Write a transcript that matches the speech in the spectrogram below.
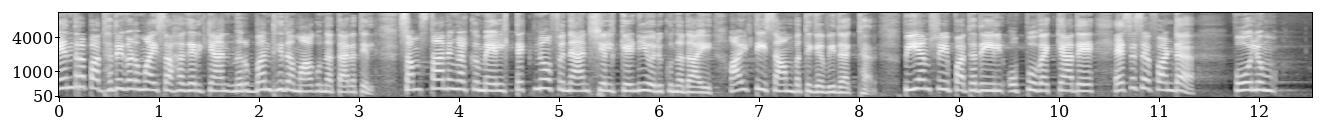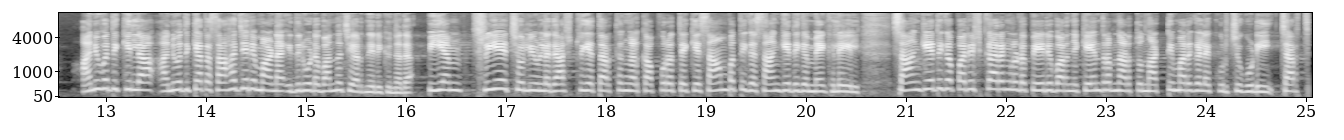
കേന്ദ്ര പദ്ധതികളുമായി സഹകരിക്കാൻ നിർബന്ധിതമാകുന്ന തരത്തിൽ സംസ്ഥാനങ്ങൾക്ക് മേൽ ടെക്നോ ഫിനാൻഷ്യൽ കെണിയൊരുക്കുന്നതായി ഐ ടി സാമ്പത്തിക വിദഗ്ധർ. പി എം ശ്രീ പദ്ധതിയിൽ ഒപ്പുവെക്കാതെ എസ് എസ് എ ഫണ്ട് പോലും അനുവദിക്കില്ല അനുവദിക്കാത്ത സാഹചര്യമാണ് ഇതിലൂടെ വന്നു ചേർന്നിരിക്കുന്നത്. പി എം ശ്രീയെ ചൊല്ലിയുള്ള രാഷ്ട്രീയ തർക്കങ്ങൾക്കപ്പുറത്തേക്ക് സാമ്പത്തിക സാങ്കേതിക മേഖലയിൽ സാങ്കേതിക പരിഷ്കാരങ്ങളുടെ പേര് പറഞ്ഞ് കേന്ദ്രം നടത്തുന്ന അട്ടിമറികളെക്കുറിച്ചുകൂടി ചർച്ച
